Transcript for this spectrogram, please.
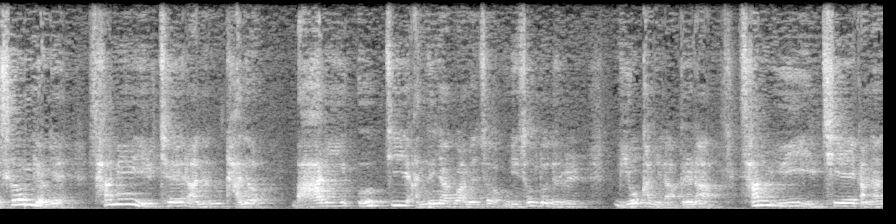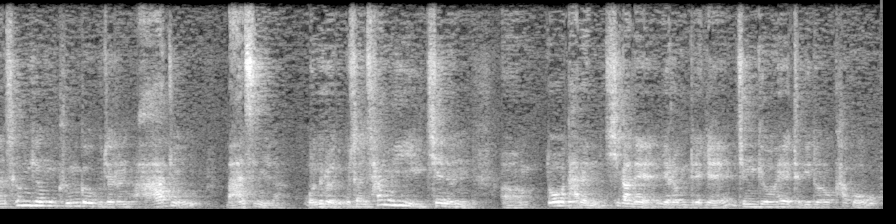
성경에 삼위일체라는 단어 말이 없지 않느냐고 하면서 우리 성도들을 미혹합니다. 그러나 삼위일체에 관한 성경 근거 구절은 아주 많습니다. 오늘은 우선 삼위일체는 어, 또 다른 시간에 여러분들에게 증거해 드리도록 하고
